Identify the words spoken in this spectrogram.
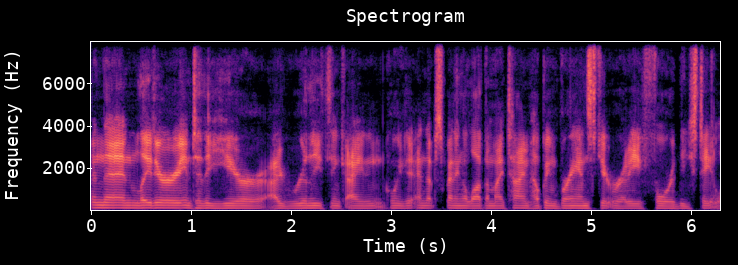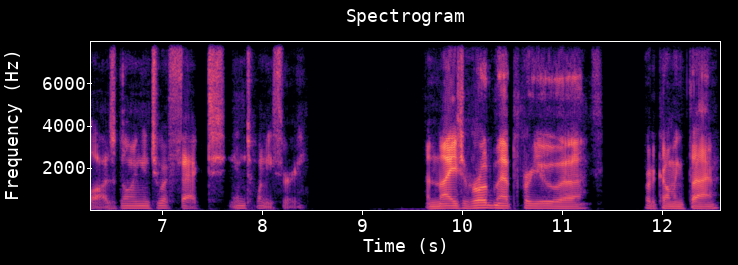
And then later into the year, I really think I'm going to end up spending a lot of my time helping brands get ready for the state laws going into effect in 23. A nice roadmap for you uh, for the coming time.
